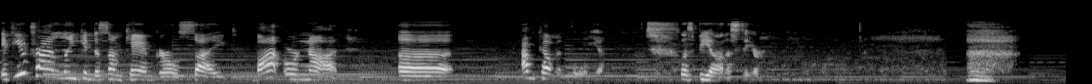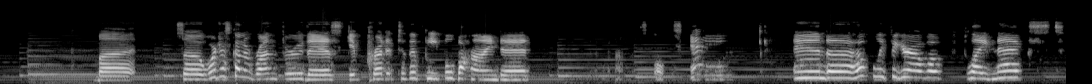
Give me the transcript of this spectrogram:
If you try linking to some cam girl site, bot or not, uh, I'm coming for you. Let's be honest here. But so we're just gonna run through this, give credit to the people behind it. Install this game. And uh, hopefully figure out what to play next.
